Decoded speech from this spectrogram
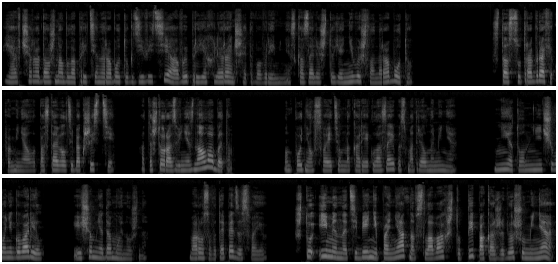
«Я вчера должна была прийти на работу к девяти, а вы приехали раньше этого времени. Сказали, что я не вышла на работу». «Стас с утра график поменял и поставил тебя к шести. А ты что, разве не знала об этом?» Он поднял свои темно-карие глаза и посмотрел на меня. «Нет, он ничего не говорил. И еще мне домой нужно». «Морозова, ты опять за свое?» «Что именно тебе непонятно в словах, что ты пока живешь у меня?»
